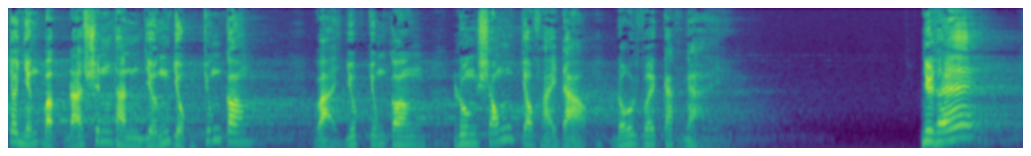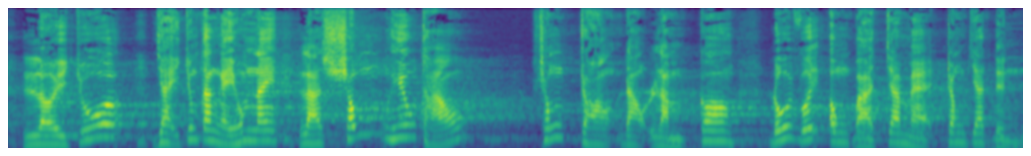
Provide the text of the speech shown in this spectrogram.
cho những bậc đã sinh thành dưỡng dục chúng con Và giúp chúng con luôn sống cho phải đạo đối với các ngài. Như thế, lời Chúa dạy chúng ta ngày hôm nay là sống hiếu thảo sống trọn đạo làm con đối với ông bà cha mẹ trong gia đình.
